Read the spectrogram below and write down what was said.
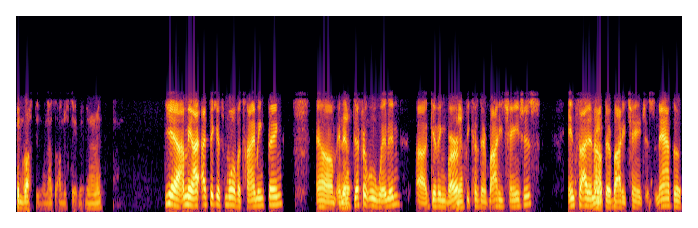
been rusty, and that's an understatement. You know what I mean? Yeah, I mean, I, I think it's more of a timing thing, um, and Yeah. it's different with women uh, giving birth Yeah. because their body changes, inside and Right. out. Their body changes, and they have to.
